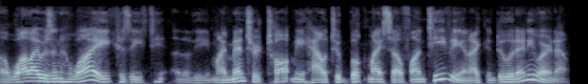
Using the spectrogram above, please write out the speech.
uh, while I was in Hawaii, because my mentor taught me how to book myself on TV, and I can do it anywhere now.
